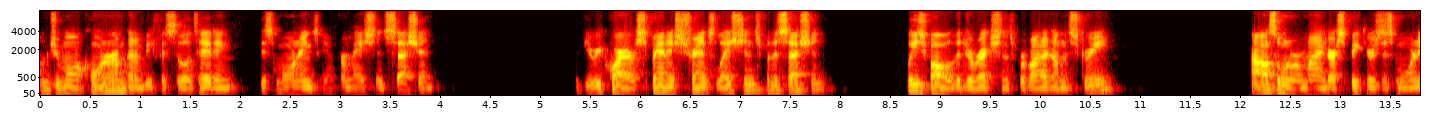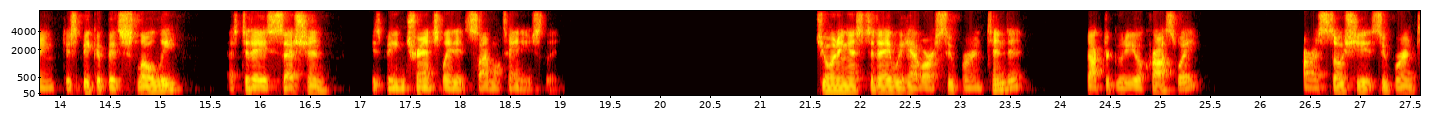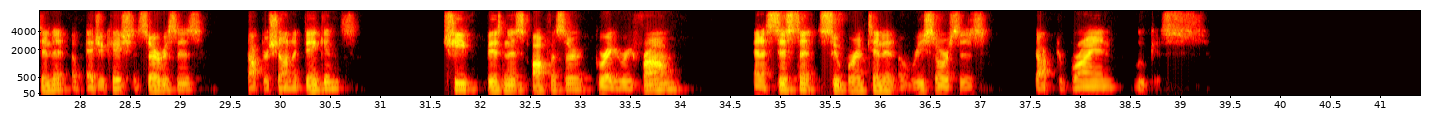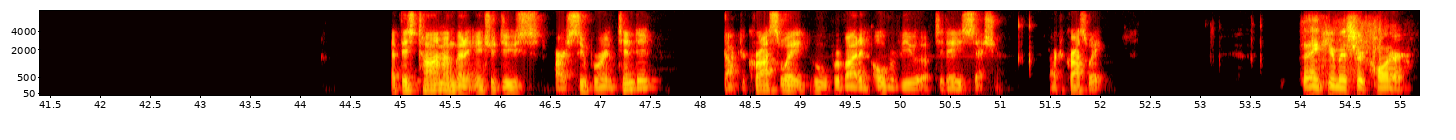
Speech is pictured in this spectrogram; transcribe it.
I'm Jamal Corner. I'm going to be facilitating this morning's information session. If you require Spanish translations for the session, please follow the directions provided on the screen. I also want to remind our speakers this morning to speak a bit slowly as today's session is being translated simultaneously. Joining us today, we have our superintendent, Dr. Gudiel Crosthwaite, our associate superintendent of education services, Dr. Shauna Dinkins, chief business officer, Gregory Fromm, and assistant superintendent of resources, Dr. Brian Lucas. At this time, I'm going to introduce our superintendent, Dr. Crosthwaite, who will provide an overview of today's session. Dr. Crosthwaite. Thank you, Mr. Corner.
